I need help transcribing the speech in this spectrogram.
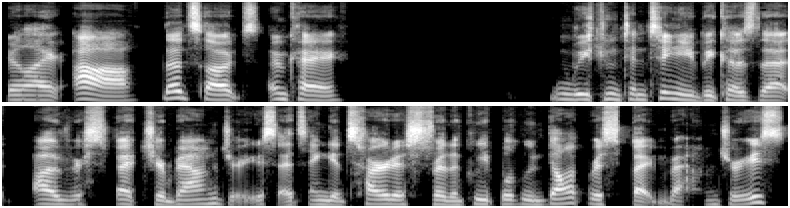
you're like, ah, that sucks. Okay. We can continue because that I respect your boundaries. I think it's hardest for the people who don't respect boundaries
